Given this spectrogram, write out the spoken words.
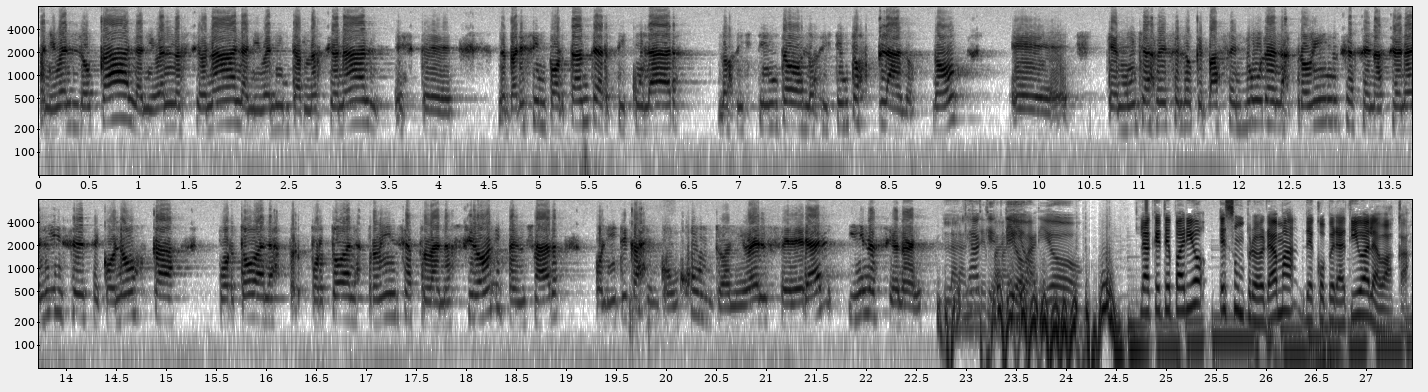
a nivel local, a nivel nacional, a nivel internacional. Este, me parece importante articular los distintos los distintos planos, ¿no? Eh, que muchas veces lo que pasa en una de las provincias se nacionalice, se conozca por todas las por todas las provincias, por la nación y pensar políticas en conjunto a nivel federal y nacional. La, que parió. La que te parió es un programa de Cooperativa La Vaca.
